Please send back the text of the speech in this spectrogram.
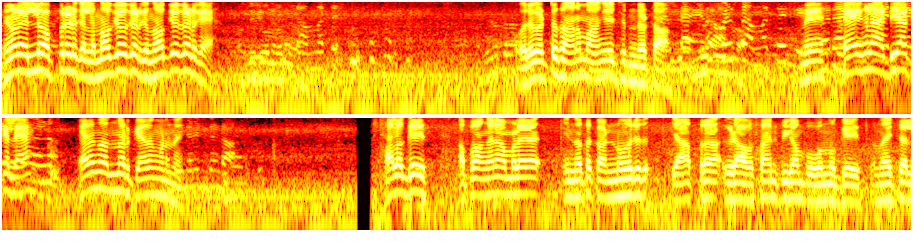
നിങ്ങളെല്ലാം ഒപ്പരം എടുക്കല്ല? നോക്കി നോക്കി എടുക്കാം നോക്കി നോക്കി എടുക്കേ. ഒരു കെട്ട് സാധനം വാങ്ങി വെച്ചിട്ടുണ്ട് കേട്ടോ. ഏ നിങ്ങൾ അടിയാക്കല്ലേ? ഏതെങ്കിലും ഒന്നെടുക്കുക ഏതെങ്കിലും ഒന്ന് ഹലോ ഗേസ്. അപ്പോൾ അങ്ങനെ നമ്മളെ ഇന്നത്തെ കണ്ണൂർ യാത്ര ഇവിടെ അവസാനിപ്പിക്കാൻ പോകുന്നു ഗേസ്. എന്ന് വെച്ചാൽ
